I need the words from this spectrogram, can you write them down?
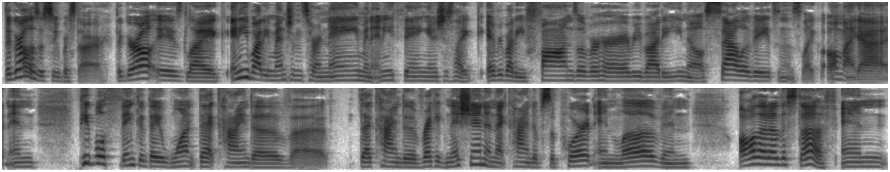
The girl is a superstar. The girl is like anybody mentions her name and anything, and it's just like everybody fawns over her. Everybody, you know, salivates, and it's like, oh my god. And people think that they want that kind of uh, that kind of recognition and that kind of support and love and all that other stuff. And,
